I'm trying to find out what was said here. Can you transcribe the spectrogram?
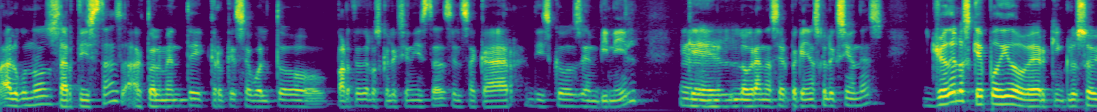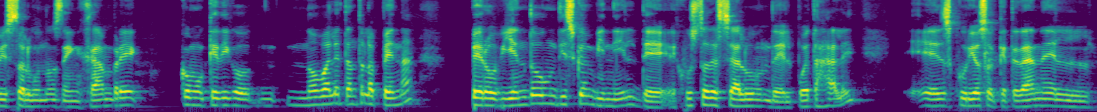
algunos artistas actualmente creo que se ha vuelto parte de los coleccionistas el sacar discos en vinil que Mm. logran hacer pequeñas colecciones. Yo de los que he podido ver, que incluso he visto algunos de enjambre, como que digo, no vale tanto la pena, pero viendo un disco en vinil de justo de ese álbum del poeta Halley, es curioso que te dan el,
